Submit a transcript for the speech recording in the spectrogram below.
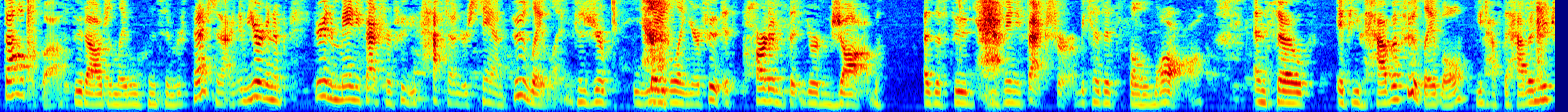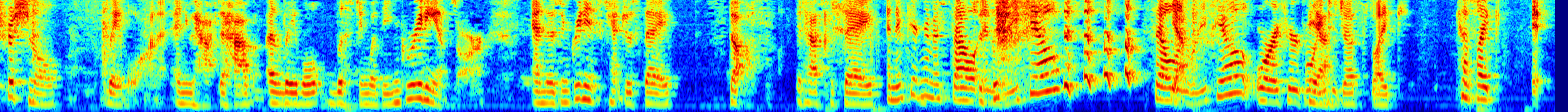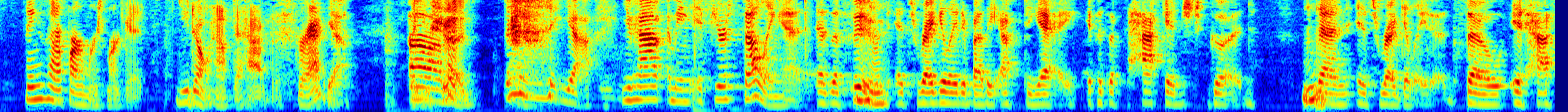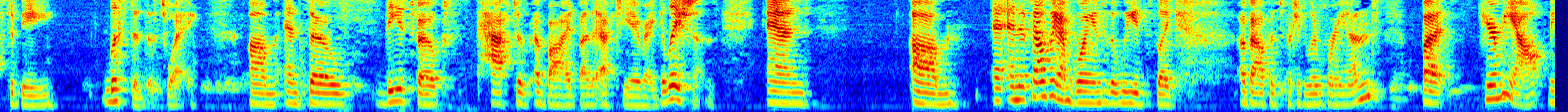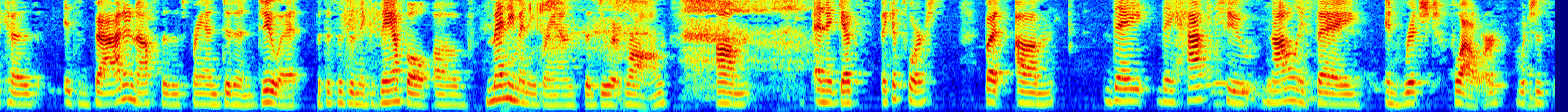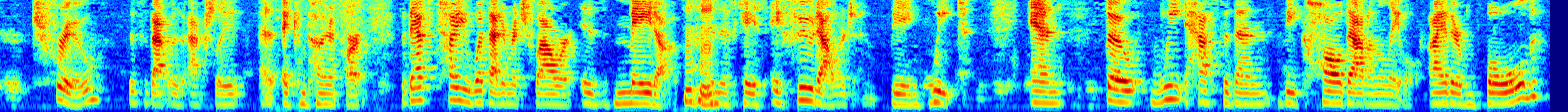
FALCPA, Food Allergen Labeling Consumer Protection Act. If you're gonna if you're gonna manufacture food, you have to understand food labeling because you're labeling your food. It's part of the, your job as a food manufacturer because it's the law. And so, if you have a food label, you have to have a nutritional label on it, and you have to have a label listing what the ingredients are. And those ingredients can't just say stuff. It has to say And if you're going to sell Specific- in retail, sell in retail, or if you're going Yeah. to just like, because like it, things at a farmer's market, you don't have to have this, correct? Yeah. But you Um, should. yeah, you have. I mean, if you're selling it as a food, Mm-hmm. it's regulated by the FDA. If it's a packaged good, Mhm. then it's regulated. So it has to be listed this way. Um, and so these folks have to abide by the FDA regulations. And um, and it sounds like I'm going into the weeds like about this particular brand, but hear me out because it's bad enough that this brand didn't do it, but this is an example of many, many brands that do it wrong. Um, and it gets it gets worse. But um, they they have to not only say enriched flour, which is true that that was actually a, a component part, but they have to tell you what that enriched flour is made of. Mhm. In this case, a food allergen being wheat, and so wheat has to then be called out on the label, either bold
